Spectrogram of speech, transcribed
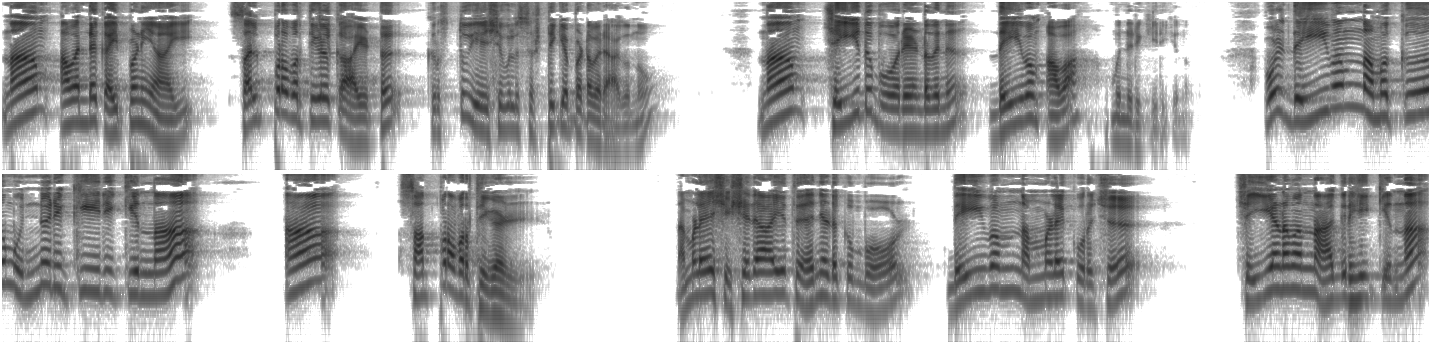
നാം അവന്റെ കൈപ്പണിയായി സൽപ്രവൃത്തികൾക്കായിട്ട് ക്രിസ്തു യേശുവിൽ സൃഷ്ടിക്കപ്പെട്ടവരാകുന്നു. നാം ചെയ്തു പോരേണ്ടതിന് ദൈവം അവ മുന്നൊരുക്കിയിരിക്കുന്നു. അപ്പോൾ ദൈവം നമുക്ക് മുന്നൊരുക്കിയിരിക്കുന്ന ആ സത്പ്രവർത്തികൾ നമ്മളെ ശിഷ്യരായി തിരഞ്ഞെടുക്കുമ്പോൾ ദൈവം നമ്മളെക്കുറിച്ച് ചെയ്യണമെന്നാഗ്രഹിക്കുന്ന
